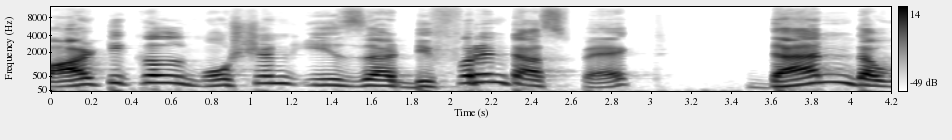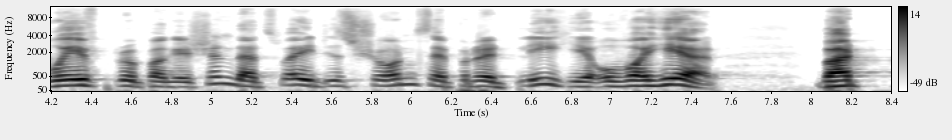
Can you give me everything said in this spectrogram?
particle motion is a different aspect than the wave propagation that is why it is shown separately here over here. But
